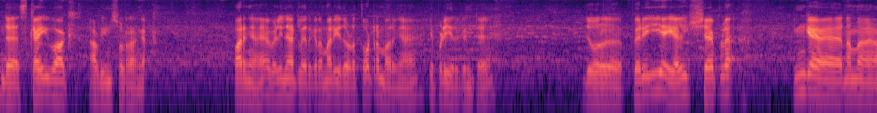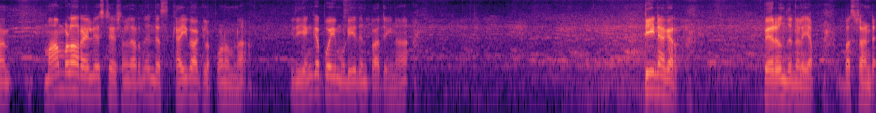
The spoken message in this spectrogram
இந்த ஸ்கை வாக் அப்படின்னு சொல்கிறாங்க பாருங்கள் வெளிநாட்டில் இருக்கிற மாதிரி இதோட தோற்றம் பாருங்கள் எப்படி இருக்குன்ட்டு. இது ஒரு பெரிய எல் ஷேப்பில் இங்கே நம்ம மாம்பழம் ரயில்வே ஸ்டேஷன்லேருந்து இந்த ஸ்கை வாக்கில் போனோம்னா இது எங்கே போய் முடியுதுன்னு பார்த்தீங்கன்னா டி நகர் பேருந்து நிலையம் பஸ் ஸ்டாண்டு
